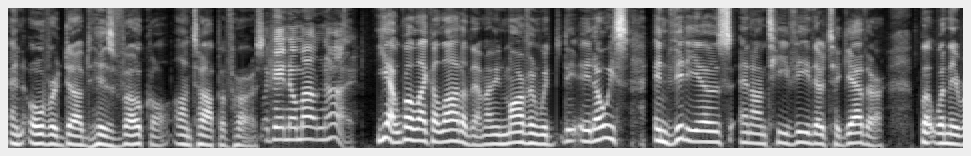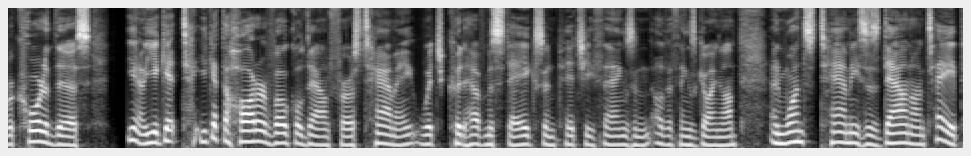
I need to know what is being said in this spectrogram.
and overdubbed his vocal on top of hers. Like ain't no mountain high. Yeah, well, like a lot of them. I mean, Marvin would, it always, in videos and on TV, they're together. But when they recorded this, you know, you get you get the harder vocal down first, Tammi, which could have mistakes and pitchy things and other things going on. And once Tammi's is down on tape,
